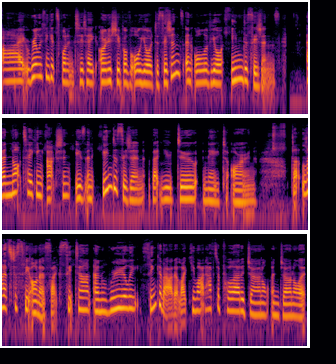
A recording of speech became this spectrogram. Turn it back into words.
I really think it's important to take ownership of all your decisions and all of your indecisions. And not taking action is an indecision that you do need to own. But let's just be honest, like sit down and really think about it. Like you might have to pull out a journal and journal it.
